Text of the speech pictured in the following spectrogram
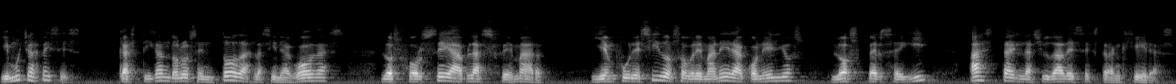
Y muchas veces, castigándolos en todas las sinagogas, los forcé a blasfemar, y enfurecido sobremanera con ellos, los perseguí hasta en las ciudades extranjeras.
